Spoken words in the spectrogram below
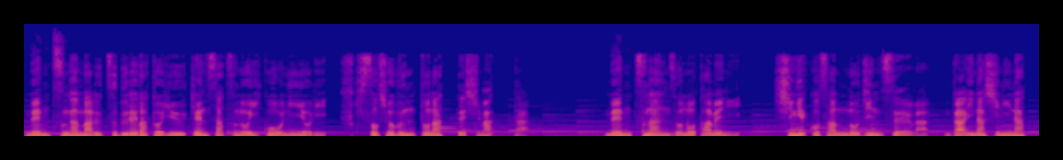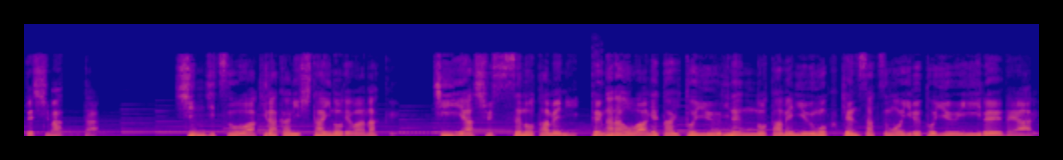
メンツが丸つぶれだという検察の意向により不起訴処分となってしまった。メンツなんぞのために重子さんの人生は台無しになってしまった。真実を明らかにしたいのではなく地位や出世のために手柄を上げたいという理念のために動く検察もいるといういい例である。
